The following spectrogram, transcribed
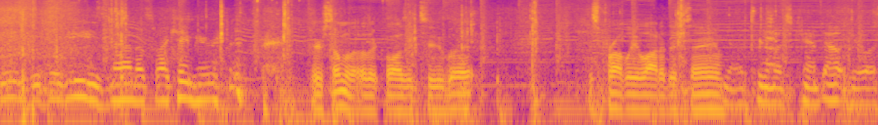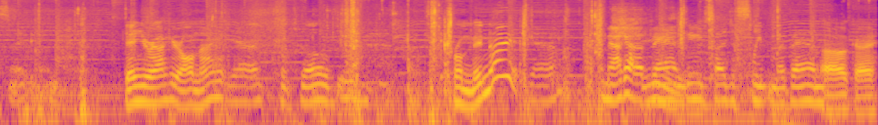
Good, good boogies, man. That's why I came here. There's some of the other closet too, but it's probably a lot of the same. yeah, I pretty much camped out here last night. Man. Dan, you were out here all night? Yeah, till 12, dude. From midnight? Yeah. I mean, I got a van, dude, so I just sleep in my van. Oh, okay.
